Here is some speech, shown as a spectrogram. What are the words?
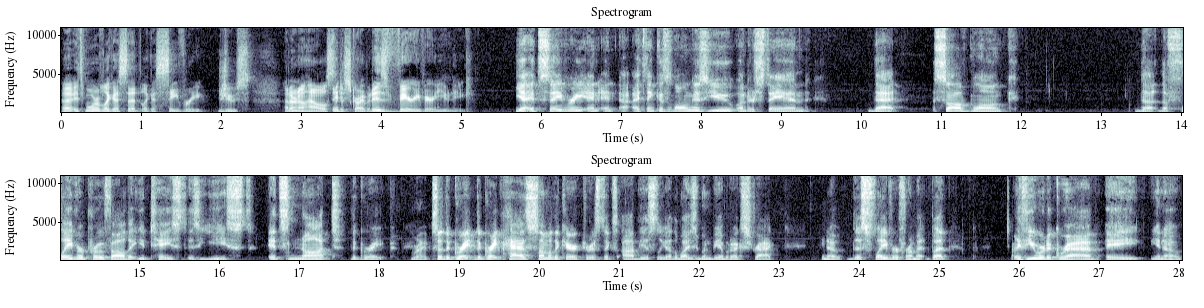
uh, it's more of like I said, like a savory juice. I don't know how else to describe it. It is very, very unique. Yeah, it's savory, and and I think as long as you understand that Sauv Blanc, the the flavor profile that you taste is yeast. It's not the grape. Right. So the grape the grape has some of the characteristics, obviously. Otherwise, you wouldn't be able to extract, you know, this flavor from it. But if you were to grab a you know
